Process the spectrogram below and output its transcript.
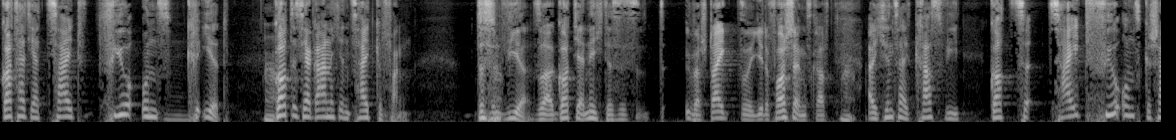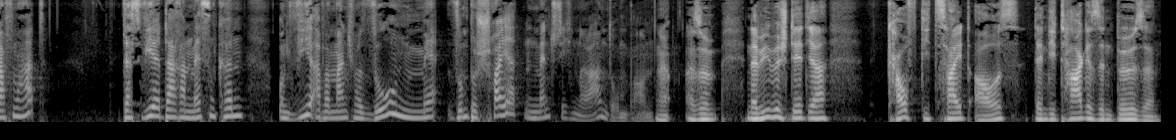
Gott hat ja Zeit für uns kreiert. Gott ist ja gar nicht in Zeit gefangen. Das sind wir. So Gott ja nicht. Das ist übersteigt so jede Vorstellungskraft. Aber ich finde es halt krass, wie Gott Zeit für uns geschaffen hat, dass wir daran messen können und wir aber manchmal so einen, so einen bescheuerten menschlichen Rahmen drum bauen. Ja, also in der Bibel steht ja, kauft die Zeit aus, denn die Tage sind böse.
